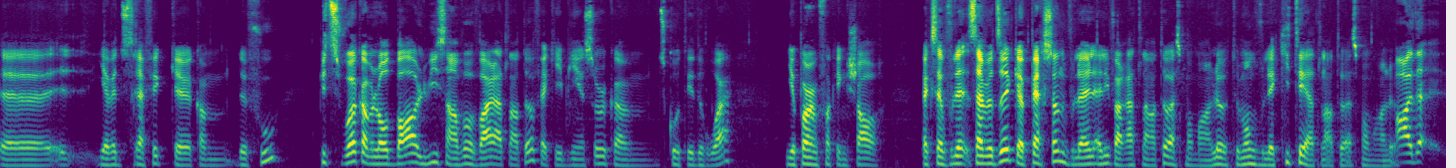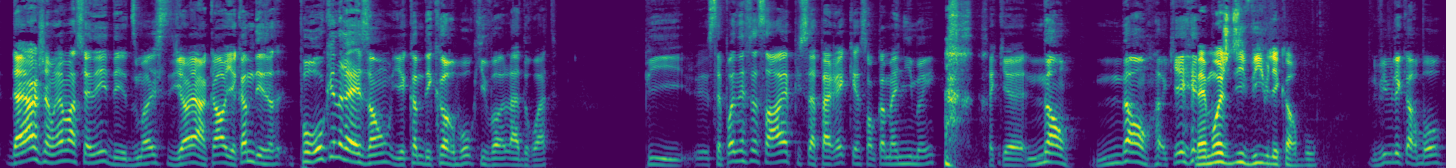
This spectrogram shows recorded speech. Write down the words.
euh, il y avait du trafic euh, comme de fou. Puis tu vois comme l'autre bord, lui, il s'en va vers Atlanta, fait qu'il est bien sûr comme du côté droit. Il n'y a pas un fucking char. Fait que ça, voulait, ça veut dire que personne voulait aller vers Atlanta à ce moment-là. Tout le monde voulait quitter Atlanta à ce moment-là. Ah, d'a- D'ailleurs, j'aimerais mentionner des, du CGI encore. Il y a comme des. Pour aucune raison, il y a comme des corbeaux qui volent à droite. Puis c'est pas nécessaire, puis ça paraît qu'ils sont comme animés. fait que non, non, ok? Mais moi, je dis vive les corbeaux. Vive les corbeaux.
